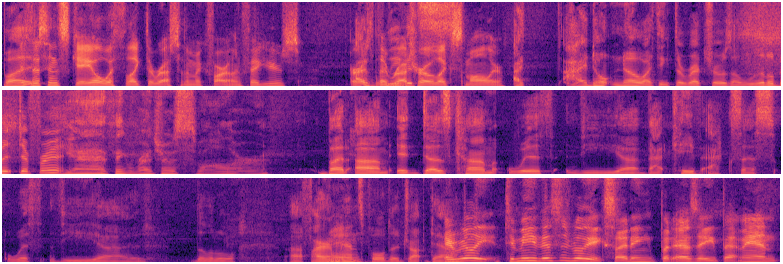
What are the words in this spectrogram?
But Is this in scale with like the rest of the McFarlane figures, or I is the retro like smaller? I I don't know. I think the retro is a little bit different. Yeah, I think retro is smaller. But um, it does come with the uh, Batcave access with the uh, the little uh, fireman's Man. pole to drop down. It really, to me, this is really exciting. But as a Batman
